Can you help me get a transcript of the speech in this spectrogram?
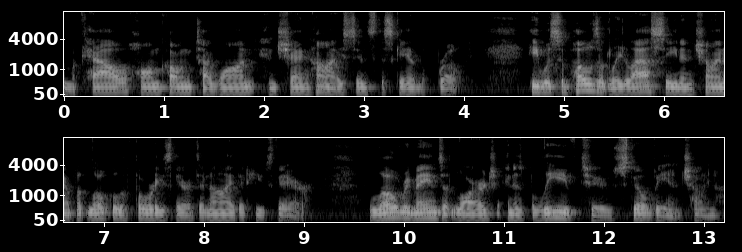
Macau, Hong Kong, Taiwan, and Shanghai since the scandal broke. He was supposedly last seen in China, but local authorities there deny that he's there. Low remains at large and is believed to still be in China.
